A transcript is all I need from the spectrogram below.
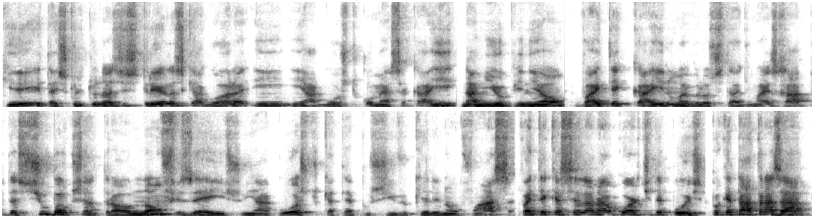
que está escrito nas estrelas que agora em, em, agosto começa a cair. Na minha opinião, vai ter que cair numa velocidade mais rápida. Se o Banco Central não fizer isso em agosto, que até é possível que ele não faça, vai ter que acelerar o corte depois, porque está atrasado,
